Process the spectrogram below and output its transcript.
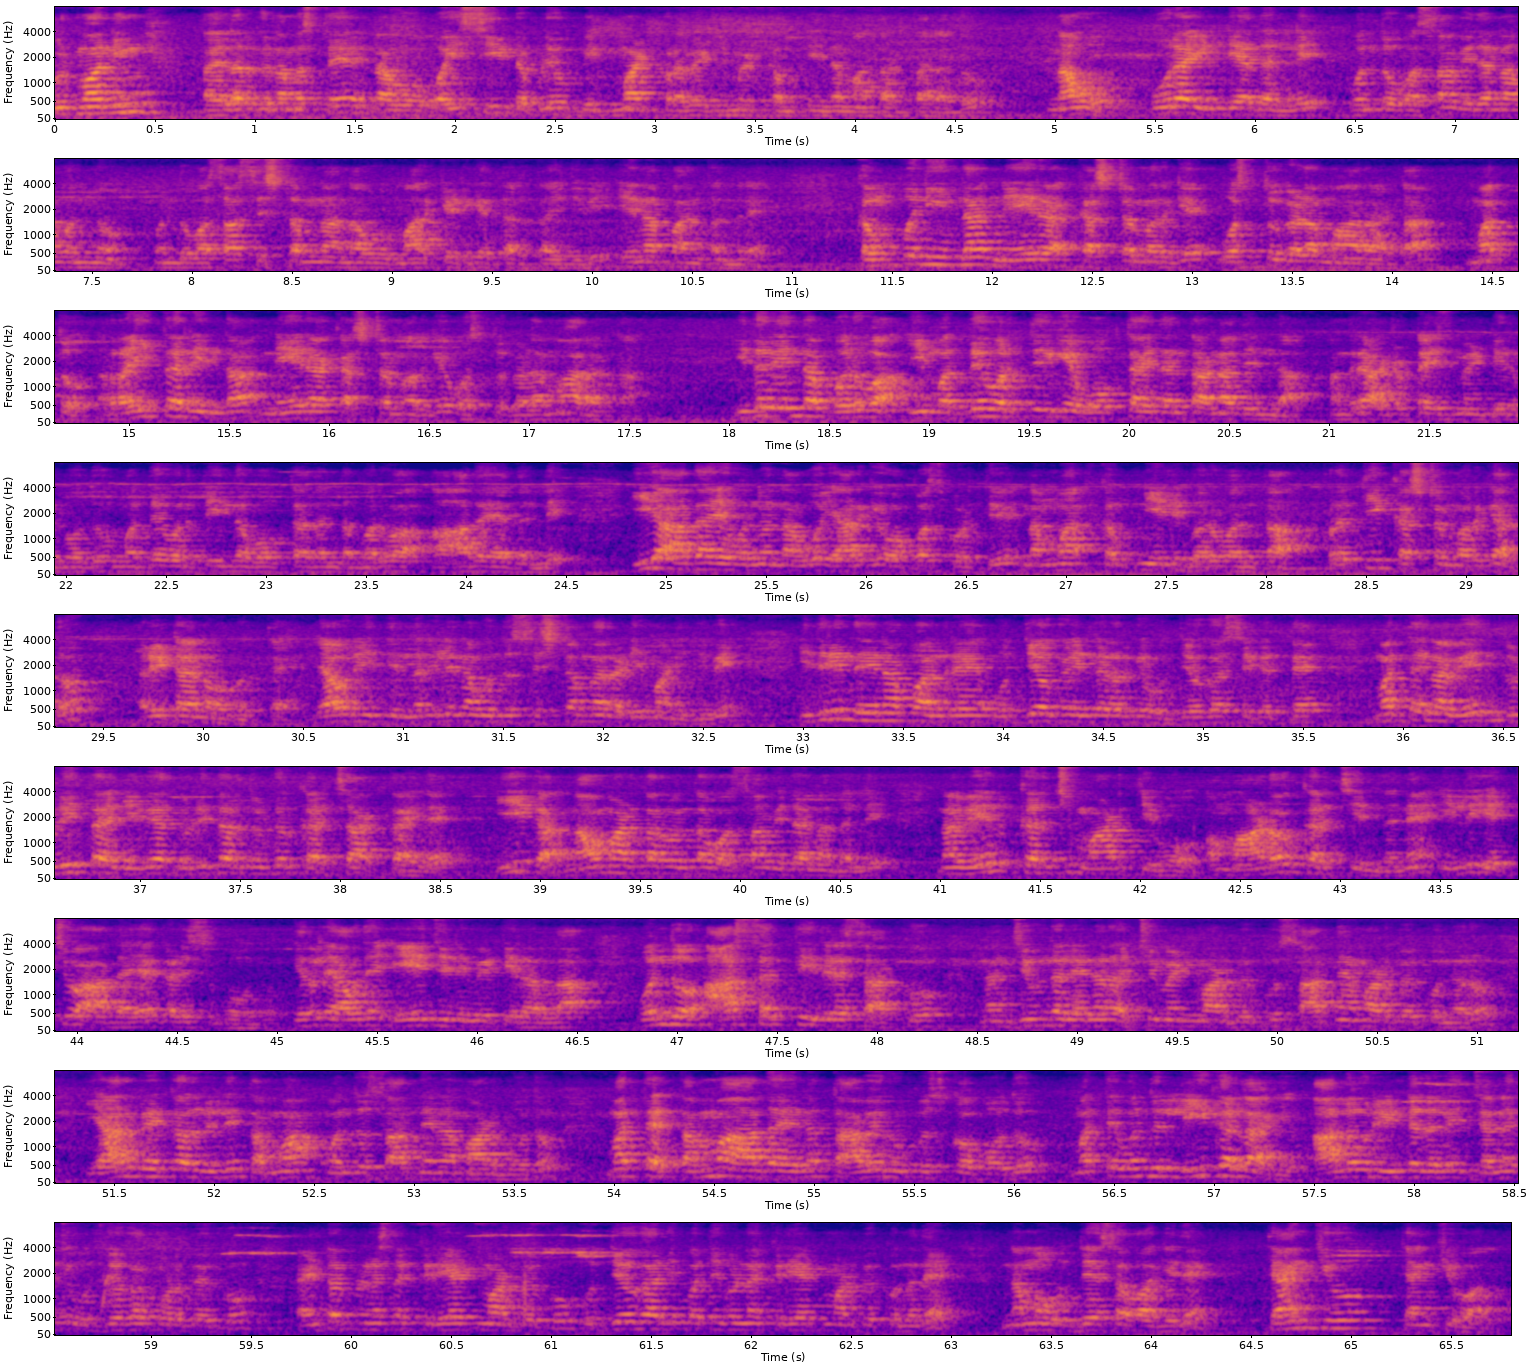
Good morning ಎಲ್ಲರಿಗೂ ನಮಸ್ತೆ. ನಾವು Y C W Big Mart private limited ಕಂಪ್ನಿಯಿಂದ ಮಾತಾಡ್ತಾ ಇರೋದು. ನಾವು ಪೂರಾ ಇಂಡಿಯಾದಲ್ಲಿ ಒಂದು ಹೊಸ ವಿಧಾನವನ್ನು, ಒಂದು ಹೊಸ ಸಿಸ್ಟಮ್ನ ನಾವು ಮಾರ್ಕೆಟ್ಗೆ ತರ್ತಾ ಇದ್ದೀವಿ. ಏನಪ್ಪಾ ಅಂತಂದ್ರೆ ಕಂಪನಿಯಿಂದ ನೇರ ಕಸ್ಟಮರ್ಗೆ ವಸ್ತುಗಳ ಮಾರಾಟ ಮತ್ತು ರೈತರಿಂದ ನೇರ ಕಸ್ಟಮರ್ಗೆ ವಸ್ತುಗಳ ಮಾರಾಟ. ಇದರಿಂದ ಬರುವ ಈ ಮಧ್ಯವರ್ತಿಗೆ ಹೋಗ್ತಾ ಇದ್ದಂತ ಹಣದಿಂದ, ಅಂದ್ರೆ ಅಡ್ವರ್ಟೈಸ್ಮೆಂಟ್ ಇರ್ಬೋದು, ಮಧ್ಯವರ್ತಿಯಿಂದ ಹೋಗ್ತಾ ಇದ್ದಂತ ಬರುವ ಆದಾಯದಲ್ಲಿ, ಈ ಆದಾಯವನ್ನು ನಾವು ಯಾರಿಗೆ ವಾಪಸ್ ಕೊಡ್ತೀವಿ? ನಮ್ಮ ಕಂಪ್ನಿಯಲ್ಲಿ ಬರುವಂತ ಪ್ರತಿ ಕಸ್ಟಮರ್ಗೆ ಅದು ರಿಟರ್ನ್ ಹೋಗುತ್ತೆ. ಯಾವ ರೀತಿ ಅಂದ್ರೆ ಇಲ್ಲಿ ನಾವು ಒಂದು ಸಿಸ್ಟಮ್ನ ರೆಡಿ ಮಾಡಿದ್ದೀವಿ. ಇದರಿಂದ ಏನಪ್ಪಾ ಅಂದ್ರೆ ಉದ್ಯೋಗ ಇಲ್ಲದವರಿಗೆ ಉದ್ಯೋಗ ಸಿಗುತ್ತೆ. ಮತ್ತೆ ನಾವೇನ್ ದುಡಿತಾ ಇದ್ದೀವಿ? ದುಡಿತಾರ ದುಡಿತಾ ದುಡ್ಡು ಖರ್ಚಾಗ್ತಾ ಇದೆ. ಈಗ ನಾವು ಮಾಡ್ತಾ ಇರುವಂತಹ ಹೊಸ ವಿಧಾನದಲ್ಲಿ ನಾವೇನು ಖರ್ಚು ಮಾಡ್ತೀವೋ, ಆ ಮಾಡೋ ಖರ್ಚಿಂದನೇ ಇಲ್ಲಿ ಹೆಚ್ಚು ಆದಾಯ ಗಳಿಸಬಹುದು. ಇದರಲ್ಲಿ ಯಾವುದೇ ಏಜ್ ಲಿಮಿಟ್ ಇರಲ್ಲ. ಒಂದು ಆಸಕ್ತಿ ಇದ್ರೆ ಸಾಕು. ನನ್ನ ಜೀವನದಲ್ಲಿ ಏನಾದ್ರು ಅಚೀವ್ಮೆಂಟ್ ಮಾಡಬೇಕು, ಸಾಧನೆ ಮಾಡಬೇಕು ಅನ್ನೋರು, ಯಾರು ಬೇಕಾದ್ರೂ ಇಲ್ಲಿ ತಮ್ಮ ಒಂದು ಸಾಧನೆನ ಮಾಡ್ಬೋದು. ಮತ್ತೆ ತಮ್ಮ ಆದಾಯನ ತಾವೇ ರೂಪಿಸ್ಕೋಬಹುದು ಮತ್ತೆ ಒಂದು ಲೀಗಲ್ ಆಗಿ ಆಲ್ ಓವರ್ ಇಂಡಿಯಾದಲ್ಲಿ ಜನಕ್ಕೆ ಉದ್ಯೋಗ ಕೊಡಬೇಕು ಎಂಟರ್ಪ್ರಿನರ್ಸ್ನ ಕ್ರಿಯೇಟ್ ಮಾಡಬೇಕು ಉದ್ಯೋಗಾಧಿಪತಿಗಳನ್ನ ಕ್ರಿಯೇಟ್ ಮಾಡಬೇಕು ಅನ್ನೋದೇ ನಮ್ಮ ಉದ್ದೇಶವಾಗಿದೆ. Thank you thank you all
